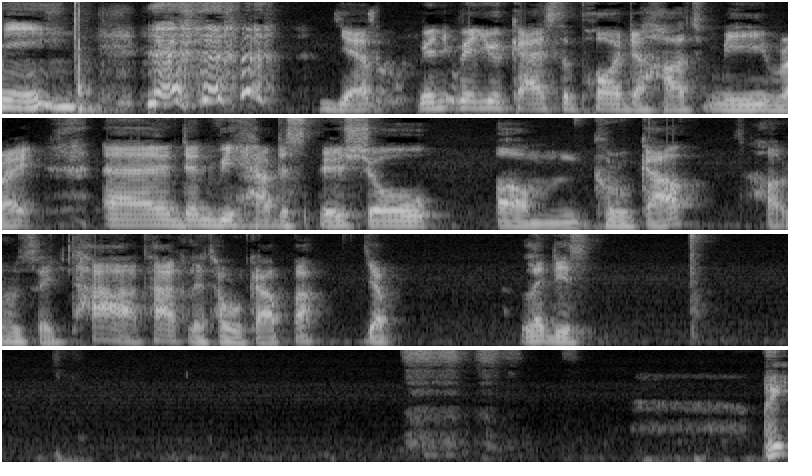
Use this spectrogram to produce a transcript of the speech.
me ๆ yep when when you guys support the heart me right and then we have the special um choreograph how to say ท่าท่าคืออะไร choreograph ปะ yep like this เฮ้ย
